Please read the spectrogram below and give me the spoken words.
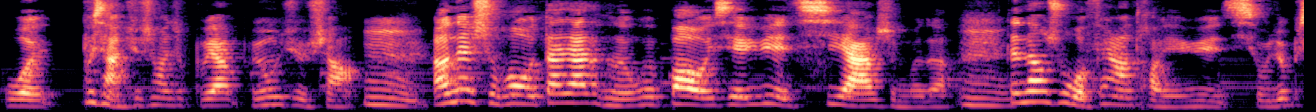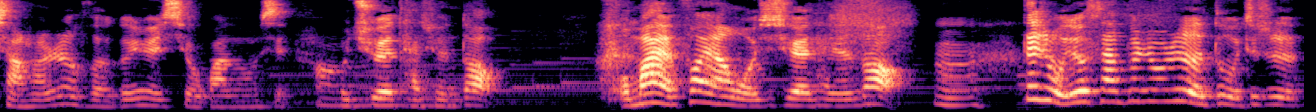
我不想去上就不要不用去上。嗯然后那时候大家可能会报一些乐器啊什么的，嗯但当时我非常讨厌乐器，我就不想上任何跟乐器有关的东西，哦我去学跆拳道。我妈也放养我去学跆拳道，嗯但是我就三分钟热度，就是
